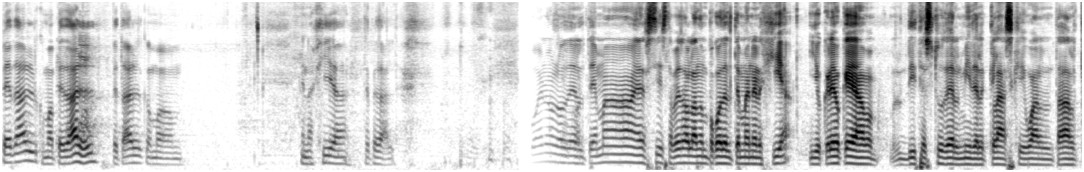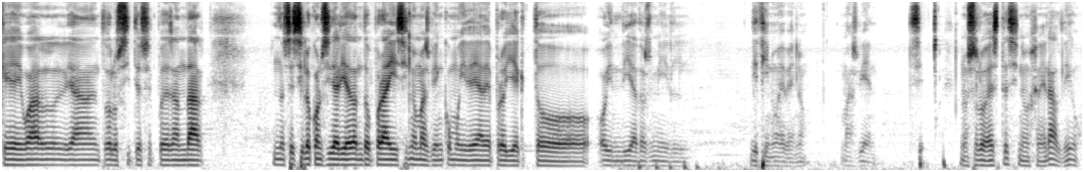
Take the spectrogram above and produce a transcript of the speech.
Pedal como pedal, pedal como energía de pedal. Bueno, lo del tema, es, sí, estabas hablando un poco del tema energía. Yo creo que ah, dices tú del middle class, que igual tal, que igual ya en todos los sitios se puedes andar. No sé si lo consideraría tanto por ahí, sino más bien como idea de proyecto hoy en día 2019, ¿no? Más bien. Sí. No solo este, sino en general, digo.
